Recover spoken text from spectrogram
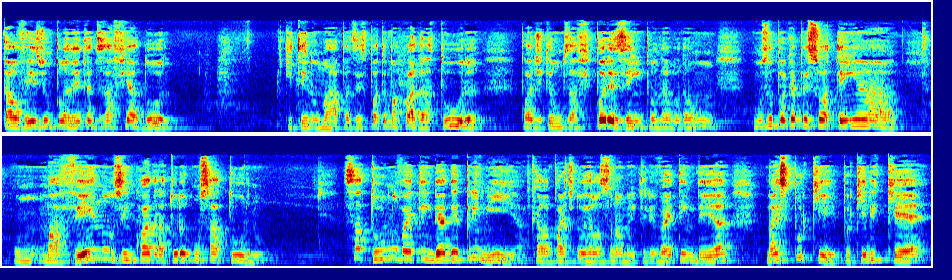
talvez, de um planeta desafiador que tem no mapa. Às vezes pode ter uma quadratura, pode ter um desafio. Por exemplo, né, vou dar um, vamos supor que a pessoa tenha uma Vênus em quadratura com Saturno. Saturno vai tender a deprimir aquela parte do relacionamento. Ele vai tender a. Mas por quê? Porque ele quer.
